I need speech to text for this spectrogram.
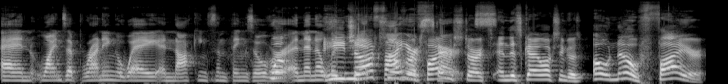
and winds up running away and knocking some things over. Well, and then a he legit knocks fire, over a fire starts. starts, and this guy walks in and goes, "Oh no, fire!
